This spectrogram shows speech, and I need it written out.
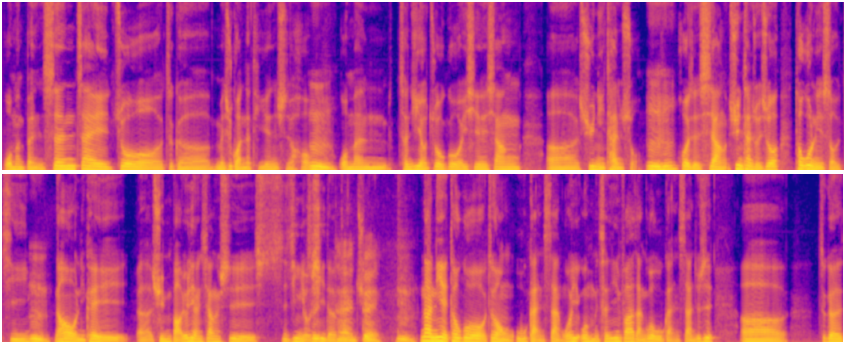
我们本身在做这个美术馆的体验的时候，嗯，我们曾经有做过一些像。呃，虚拟探索，嗯哼，或者像虚拟探索，说透过你的手机，嗯，然后你可以呃寻宝，有点像是实境游戏的感觉，对，嗯，那你也透过这种无感扇，我我们曾经发展过无感扇，就是呃这个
